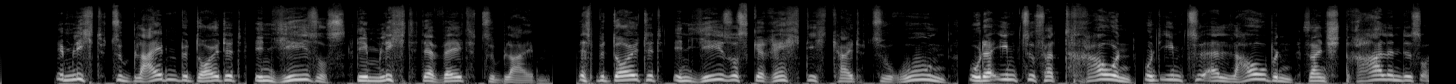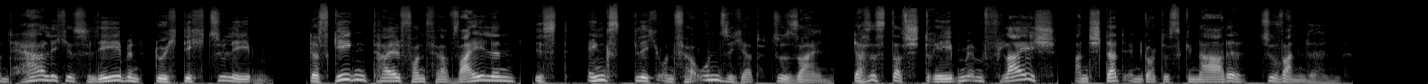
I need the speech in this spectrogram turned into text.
Im Licht zu bleiben bedeutet, in Jesus, dem Licht der Welt zu bleiben. Es bedeutet, in Jesus Gerechtigkeit zu ruhen oder ihm zu vertrauen und ihm zu erlauben, sein strahlendes und herrliches Leben durch dich zu leben. Das Gegenteil von verweilen ist ängstlich und verunsichert zu sein. Das ist das Streben im Fleisch, anstatt in Gottes Gnade zu wandeln.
